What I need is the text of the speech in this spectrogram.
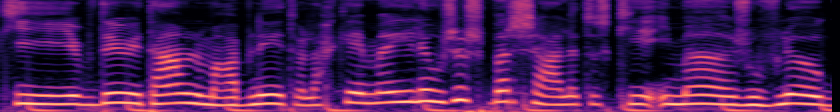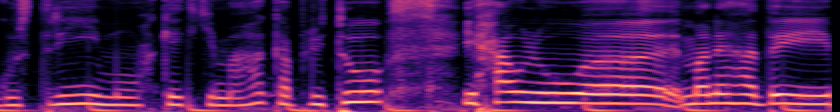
كي يبداو يتعاملوا مع بنات ولا حكاية ما يلوجوش برشا على توسكي ايماج وفلوج وستريم وحكايات كيما هكا plutôt يحاولوا آه، معناها they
